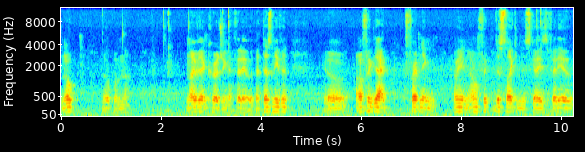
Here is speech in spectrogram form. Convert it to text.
Nope. Nope, I'm not. I'm not even encouraging that video. That doesn't even, you know, I don't think that threatening I mean, I don't think disliking this guy's video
